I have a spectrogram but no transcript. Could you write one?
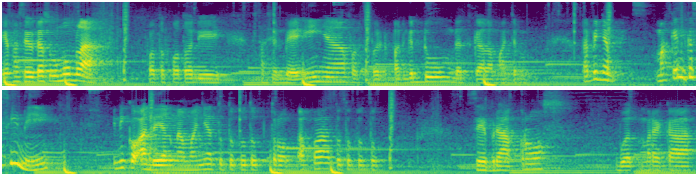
ya fasilitas umum lah foto-foto di stasiun BNI-nya, foto-foto depan gedung dan segala macam. Tapi makin ke sini, ini kok ada yang namanya tutup-tutup trot apa tutup-tutup zebra cross buat mereka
